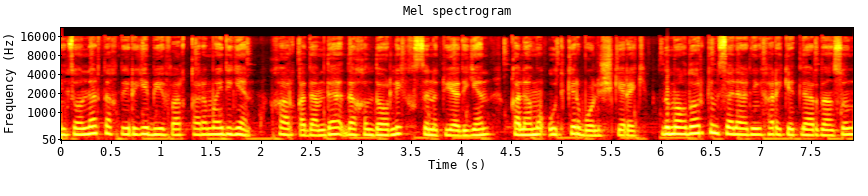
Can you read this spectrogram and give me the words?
insonlar taqdiriga befarq qaramaydigan har qadamda daxldorlik hissini tuyadigan qalami o'tkir bo'lishi kerak. Dimog'dor kimsalarning harakatlaridan so'ng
